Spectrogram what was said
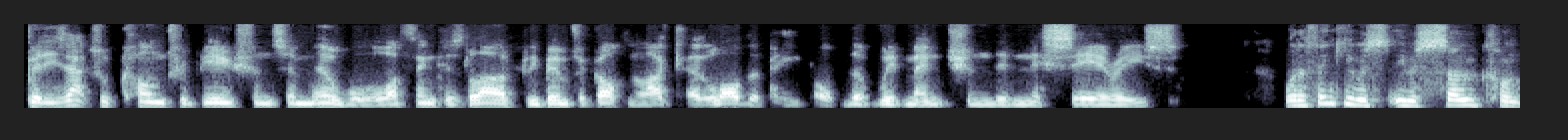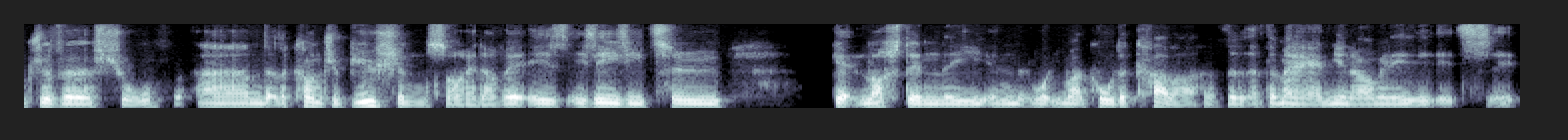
but his actual contribution to Millwall, I think, has largely been forgotten. Like a lot of people that we've mentioned in this series. well, I think he was he was so controversial um, that the contribution side of it is is easy to get lost in the in what you might call the colour of the of the man. You know, I mean, it, it's it,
